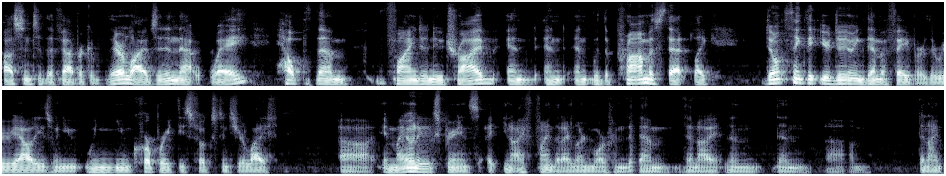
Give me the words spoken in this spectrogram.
us into the fabric of their lives? And in that way help them find a new tribe and and and with the promise that like don't think that you're doing them a favor. The reality is when you when you incorporate these folks into your life uh, in my own experience, I, you know, I find that I learn more from them than I than than um, than I'm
